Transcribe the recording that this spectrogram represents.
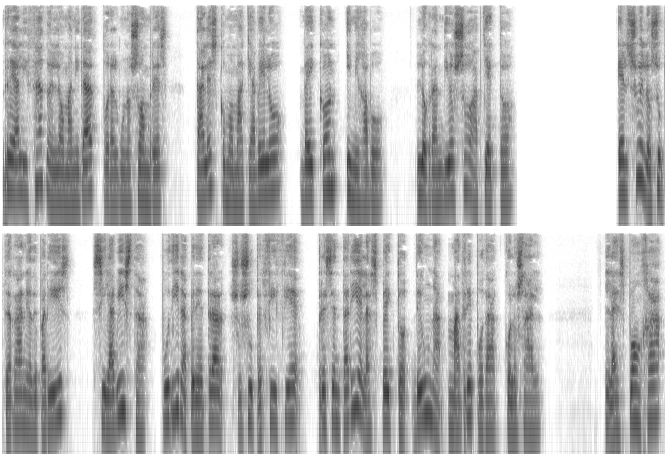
realizado en la humanidad por algunos hombres tales como maquiavelo bacon y mirabeau lo grandioso abyecto el suelo subterráneo de parís si la vista pudiera penetrar su superficie presentaria el aspecto de una madrépoda colosal. La esponja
